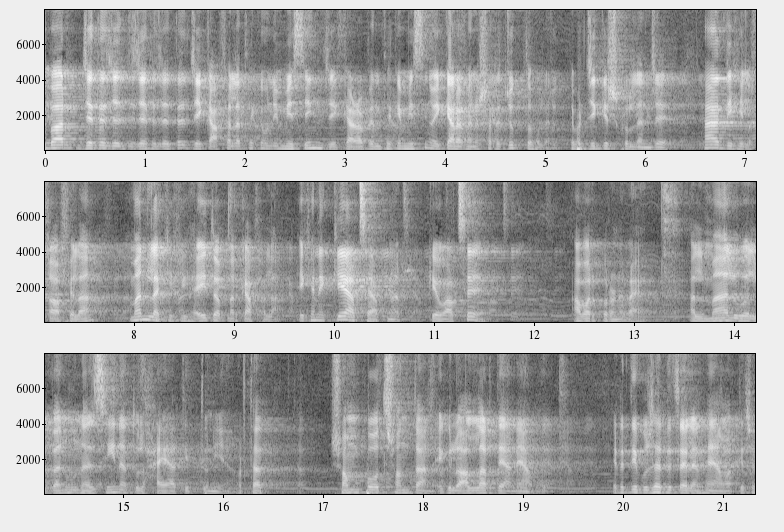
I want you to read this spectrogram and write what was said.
এবার যেতে যেতে যেতে যেতে যে কাফেলা থেকে উনি মিসিং যে ক্যারাভেন থেকে মিসিং ওই ক্যারাভেনের সাথে যুক্ত হলেন। এবার জিজ্ঞেস করলেন যে হ্যাঁ দিহিল কাফেলা মানলা কিফিহা এই তো আপনার কাফেলা। এখানে কে আছে আপনার? কেউ আছে? আবার কোরআনের আয়াত, আল মাল ওয়াল বানুনা জিনাতুল হায়াতিদ দুনিয়া। অর্থাৎ সম্পদ, সন্তান, এগুলো আল্লাহর দেয়া নেয়ামত। এটা দিয়ে বুঝাতে চাইলেন হ্যাঁ আমার কিছু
